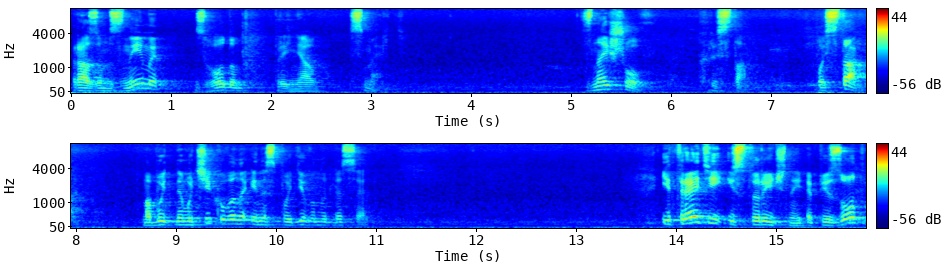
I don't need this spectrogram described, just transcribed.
Разом з ними згодом прийняв смерть. Знайшов Христа. Ось так, мабуть, неочікувано і несподівано для себе. І третій історичний епізод,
